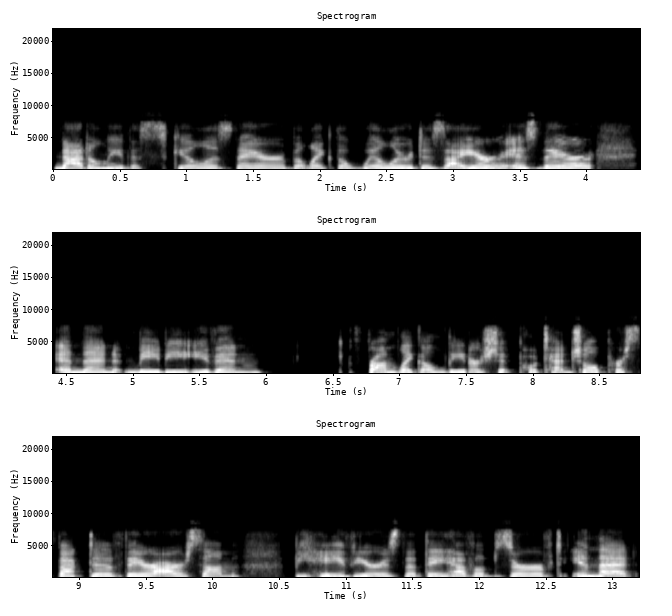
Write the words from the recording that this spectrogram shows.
not only the skill is there, but like the will or desire is there. And then maybe even from like a leadership potential perspective, there are some behaviors that they have observed in that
